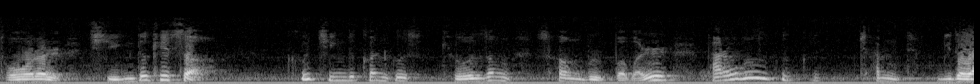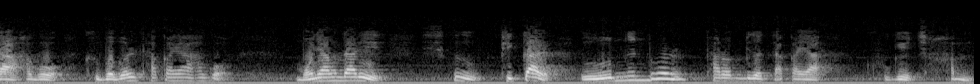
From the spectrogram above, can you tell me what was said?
도를 징득했어. 그 징득한 그 견성 성불법을 바로 그, 그, 그, 참 믿어야 하고 그 법을 닦아야 하고 모양다리 그 빛깔 없는 법을 바로 믿어 닦아야 그게 참,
